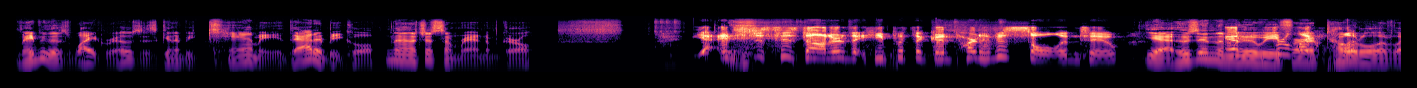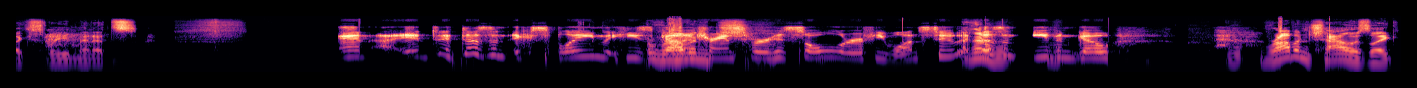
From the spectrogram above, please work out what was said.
maybe this White Rose is gonna be Cammy. That'd be cool. No, it's just some random girl. Yeah, it's just his daughter that he put the good part of his soul into. Yeah, who's in the And movie for, for, like, a total of like three minutes. And uh, it, it doesn't explain that he's Robin gonna transfer his soul or if he wants to. It doesn't even go. Robin Chow is like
